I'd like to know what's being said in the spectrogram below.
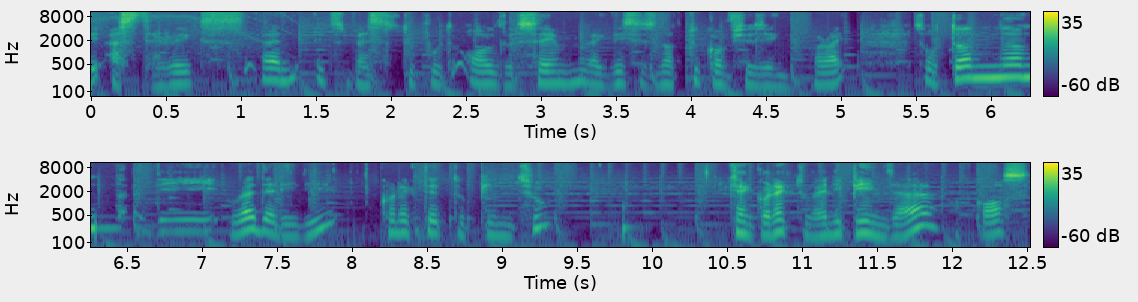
the asterisk and it's best to put all the same like this is not too confusing all right? So turn on the red led connected to pin 2 you can connect to any pins eh? of course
